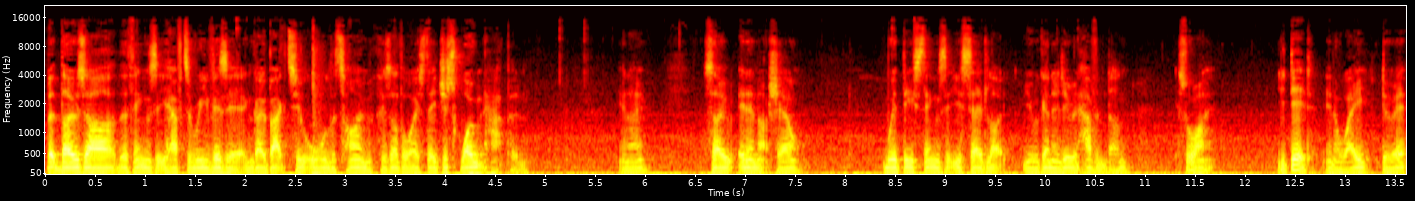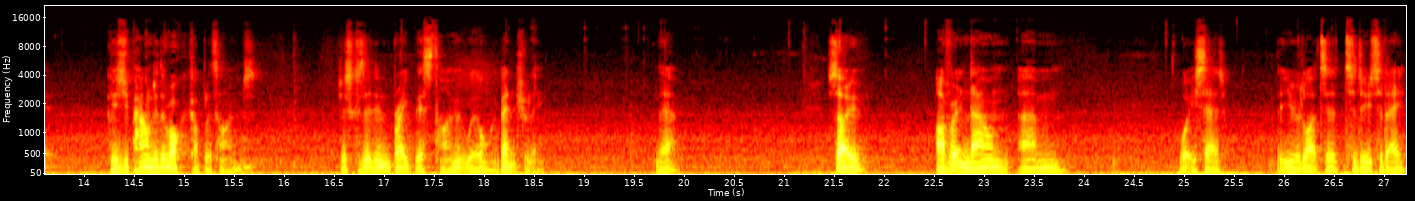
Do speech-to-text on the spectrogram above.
But those are the things that you have to revisit and go back to all the time because otherwise they just won't happen. You know? So, in a nutshell, with these things that you said like you were going to do and haven't done, it's all right. You did, in a way, do it because you pounded the rock a couple of times. Just because it didn't break this time, it will eventually. Yeah? So, I've written down um, what you said that you would like to, to do today.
